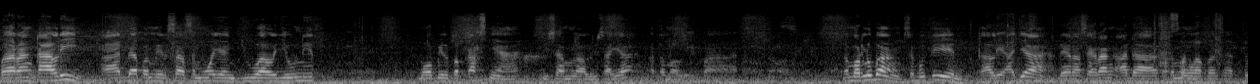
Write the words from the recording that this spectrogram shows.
Barangkali ada pemirsa semua yang jual unit mobil bekasnya bisa melalui saya atau melalui Ipan. Nomor lu bang, sebutin. Kali aja daerah Serang ada temen 081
